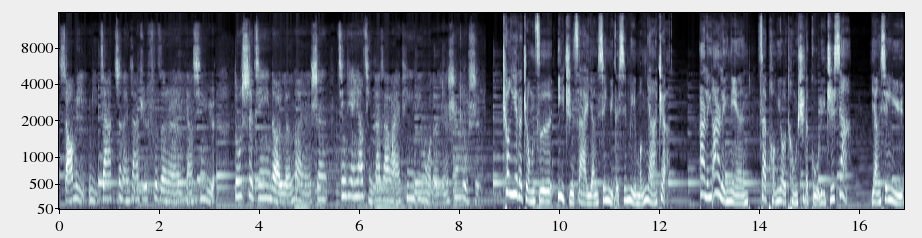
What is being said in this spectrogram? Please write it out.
小米米家智能家居负责人杨新宇。都市精英的冷暖人生。今天邀请大家来听一听我的人生故事。创业的种子一直在杨新宇的心里萌芽着。二零二零年，在朋友同事的鼓励之下，杨新宇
